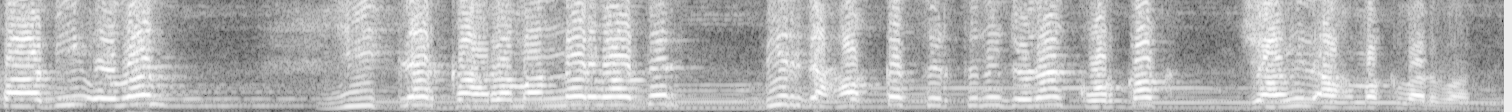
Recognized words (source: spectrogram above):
Tabi olan yiğitler, kahramanlar vardır. Bir de hakka sırtını dönen korkak, cahil ahmaklar vardır.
